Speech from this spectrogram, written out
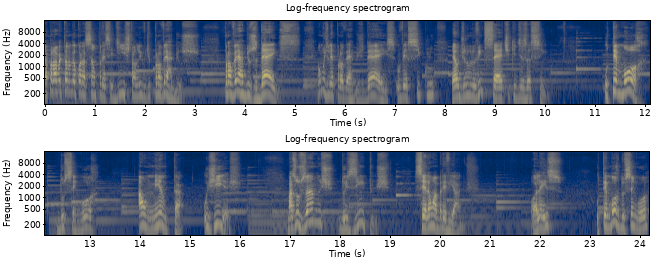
E a palavra que está no meu coração para esse dia está no livro de Provérbios. Provérbios 10. Vamos ler Provérbios 10. O versículo é o de número 27, que diz assim: O temor do Senhor aumenta os dias, mas os anos dos ímpios serão abreviados. Olha isso. O temor do Senhor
